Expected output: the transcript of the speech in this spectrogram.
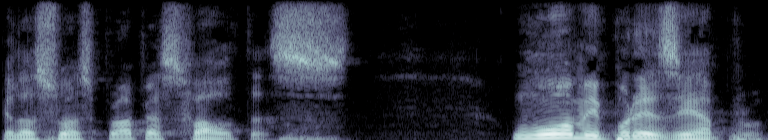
pelas suas próprias faltas. Um homem, por exemplo,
